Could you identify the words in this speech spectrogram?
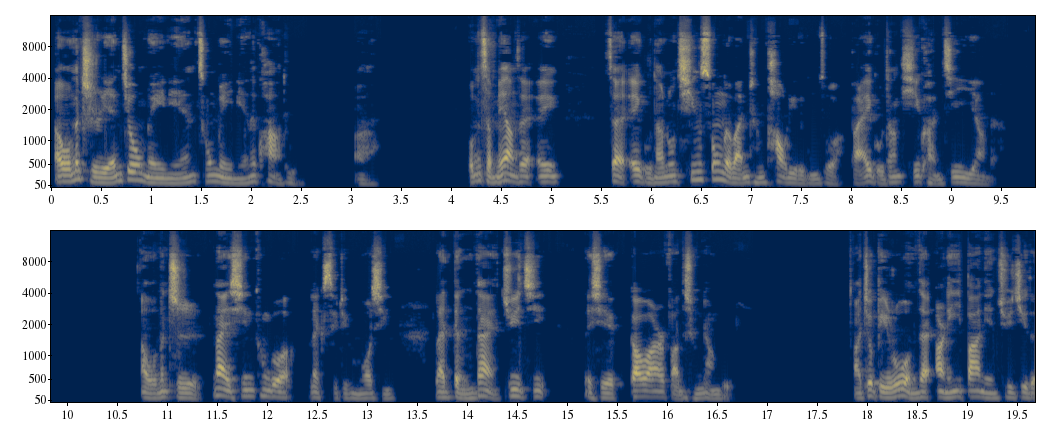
啊，我们只研究每年从每年的跨度，啊，我们怎么样在 A 在 A 股当中轻松的完成套利的工作，把 A 股当提款机一样的，啊，我们只耐心通过 Lexi 这个模型来等待狙击那些高阿尔法的成长股，啊，就比如我们在二零一八年狙击的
